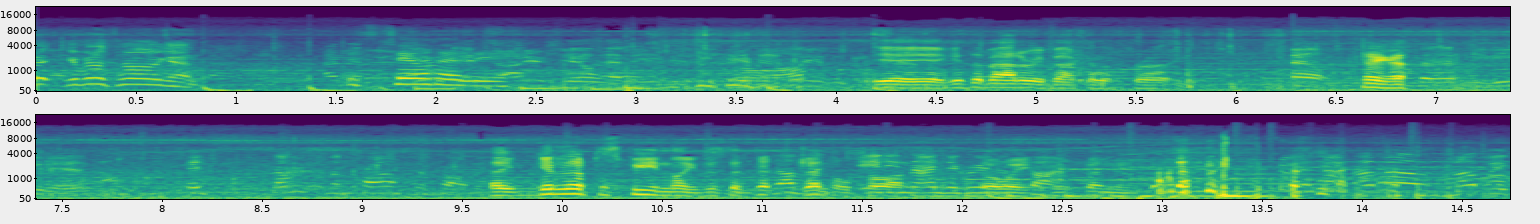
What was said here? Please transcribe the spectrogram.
it, give it a throw again. It's tail heavy. Yeah, yeah, get the battery back in the front. There you go. It's some the props the problem. Hey, get it up to speed and like just a gentle toss. 89 degrees oh of wait, time. it's bending. How about, how about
